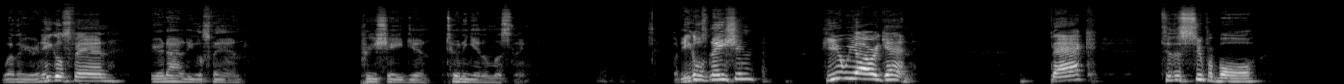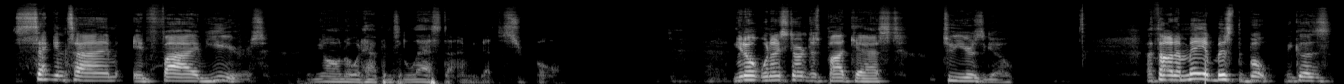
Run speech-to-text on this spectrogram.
Whether you're an Eagles fan or you're not an Eagles fan, appreciate you tuning in and listening. But Eagles Nation, here we are again. Back to the Super Bowl, second time in five years. We all know what happened to the last time we got the Super Bowl. You know, when I started this podcast two years ago, I thought I may have missed the boat because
